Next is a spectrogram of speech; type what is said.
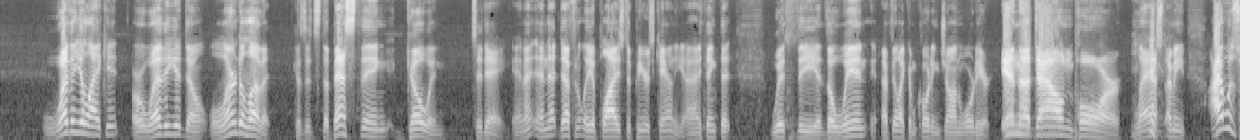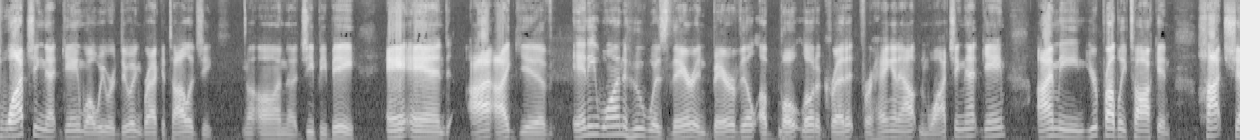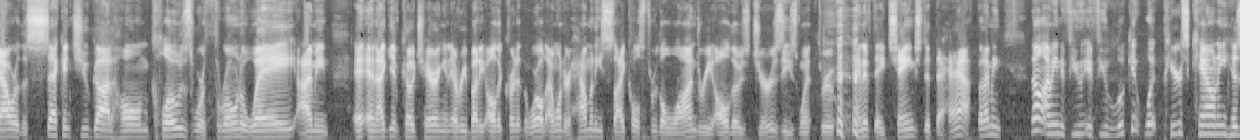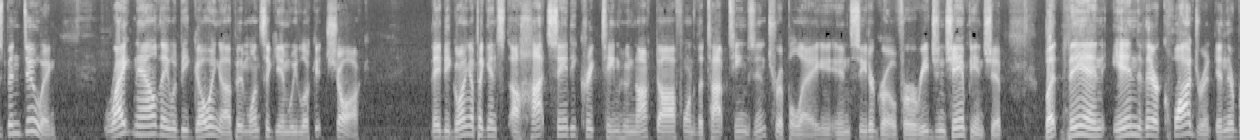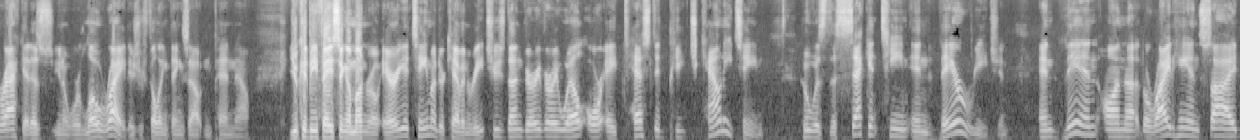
Whether you like it or whether you don't, learn to love it because it's the best thing going today. And, and that definitely applies to Pierce County. I think that with the the win. I feel like I'm quoting John Ward here. In the downpour. Last, I mean, I was watching that game while we were doing bracketology uh, on uh, GPB, and, and I, I give anyone who was there in Bearville a boatload of credit for hanging out and watching that game. I mean, you're probably talking hot shower the second you got home, clothes were thrown away. I mean, and, I give Coach Herring and everybody all the credit in the world. I wonder how many cycles through the laundry all those jerseys went through, and if they changed at the half. But I mean, no, I mean if you if you look at what Pierce County has been doing, right now they would be going up, and once again we look at chalk. They'd be going up against a hot Sandy Creek team who knocked off one of the top teams in AAA in Cedar Grove for a region championship. But then in their quadrant, in their bracket, as you know, we're low right as you're filling things out in Penn now. You could be facing a Monroe area team under Kevin Reach, who's done very, very well, or a tested Peach County team, who was the second team in their region. And then on the, right hand side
